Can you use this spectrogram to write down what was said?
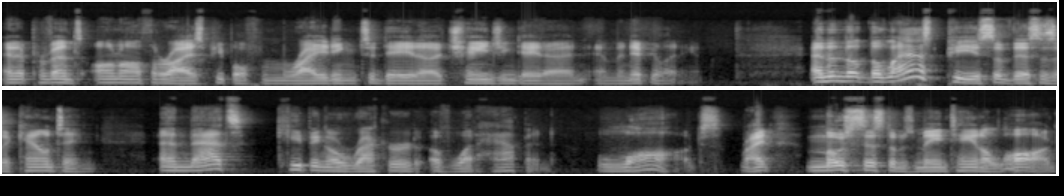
And it prevents unauthorized people from writing to data, changing data, and, and manipulating it. And then the, the last piece of this is accounting, and that's keeping a record of what happened. Logs, right? Most systems maintain a log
